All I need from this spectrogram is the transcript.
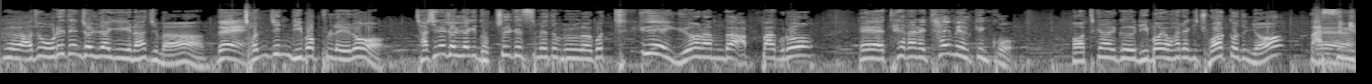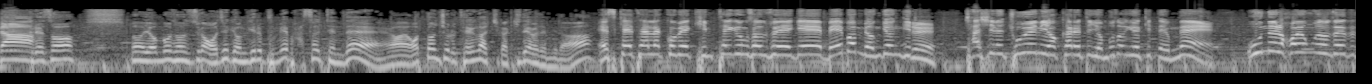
그 아주 오래된 전략이긴 하지만 네. 전진 reaver 플레이로 자신의 전략이 노출됐음에도 불구하고 특유의 유연함과 압박으로 예, 테란의 타이밍을 끊고 어, 특히나 그 reaver의 활약이 좋았거든요. 맞습니다. 예, 그래서 어, 염보성 선수가 어제 경기를 분명히 봤을 텐데 어, 떤 식으로 대응할지가 기대가 됩니다. SK텔레콤의 김태경 선수에게 매번 명경기를 자신은 조연의 역할을 했던 연보성이었기 때문에 오늘 허영무 선수한테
